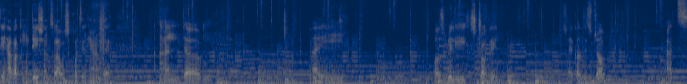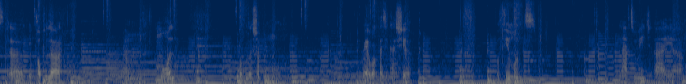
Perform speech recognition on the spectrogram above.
they have accommodation, so I was squatting here and there, and um, I was really struggling. So I got this job at uh, a popular mall, popular shopping mall, where I worked as a cashier for a few months. And after which I um,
